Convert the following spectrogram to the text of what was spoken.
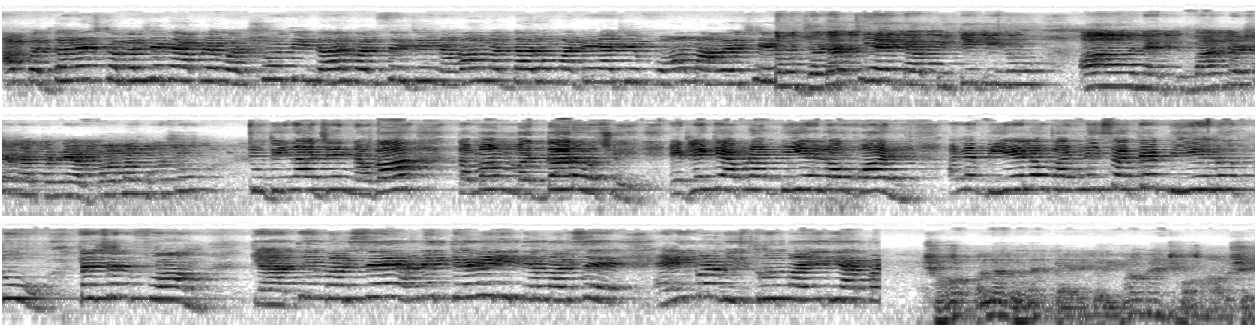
આ બધાને જ ખબર છે કે આપણે વર્ષોથી દર વર્ષે જે નવા મતદારો માટેના જે ફોર્મ આવે છે હું ઝડપથી એક આ PTT નું અ, ને માર્ગદર્શન આપણને આપવા માંગુ છું. સુધીના જે નવા તમામ મતદારો છે એટલે કે આપણા બીએલઓ વન અને બીએલઓ વનની સાથે બીએલઓ ટુ ફોર્મ ક્યાંથી મળશે અને કેવી રીતે મળશે એની પણ વિસ્તૃત માહિતી આપણને છ અલગ અલગ કેટેગરીમાં વહેંચવામાં આવશે.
